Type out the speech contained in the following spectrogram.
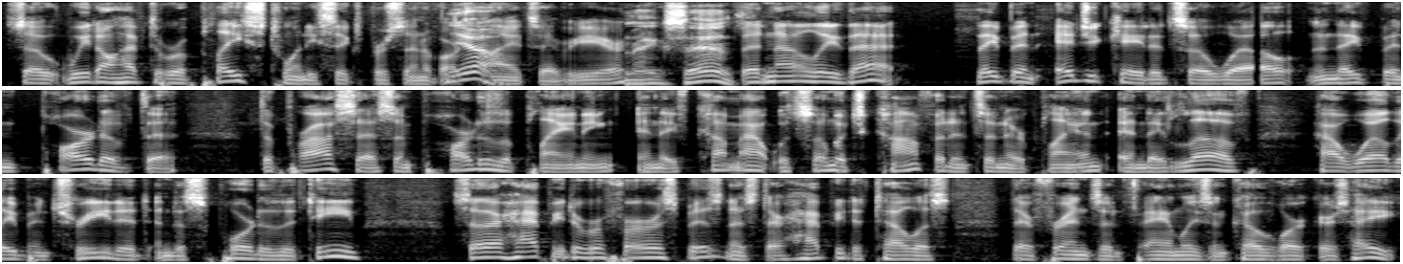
So we don't have to replace 26% of our yeah, clients every year. Makes sense. But not only that, they've been educated so well and they've been part of the the process and part of the planning and they've come out with so much confidence in their plan and they love how well they've been treated and the support of the team. So they're happy to refer us business. They're happy to tell us their friends and families and coworkers, "Hey,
